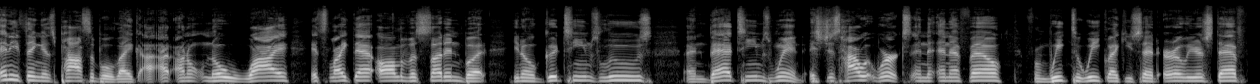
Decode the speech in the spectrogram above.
anything is possible. Like I I don't know why it's like that all of a sudden, but you know, good teams lose and bad teams win. It's just how it works in the NFL from week to week, like you said earlier, Steph.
